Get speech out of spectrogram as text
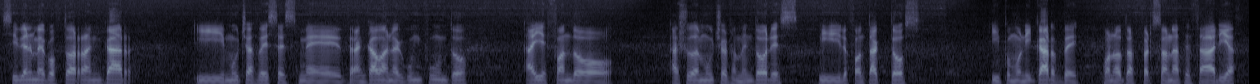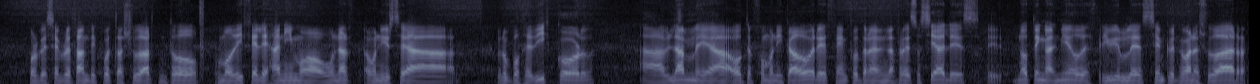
Si bien me costó arrancar y muchas veces me trancaba en algún punto, ahí es cuando ayudan mucho los mentores y los contactos y comunicarte con otras personas de esta área, porque siempre están dispuestos a ayudarte en todo. Como dije, les animo a, unirse a grupos de Discord, a hablarle a otros comunicadores que encuentran en las redes sociales. Eh, no tengan miedo de escribirles, siempre les van a ayudar.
